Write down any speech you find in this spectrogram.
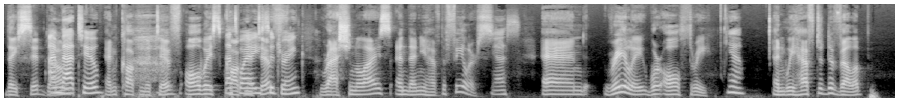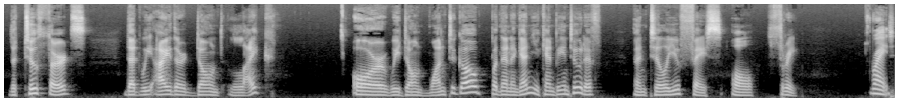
They sit down. I'm that too. And cognitive, always. That's why I used to drink. Rationalize, and then you have the feelers. Yes. And really, we're all three. Yeah. And we have to develop the two thirds that we either don't like or we don't want to go. But then again, you can't be intuitive until you face all three. Right.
